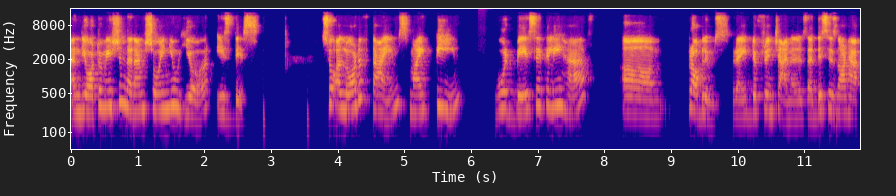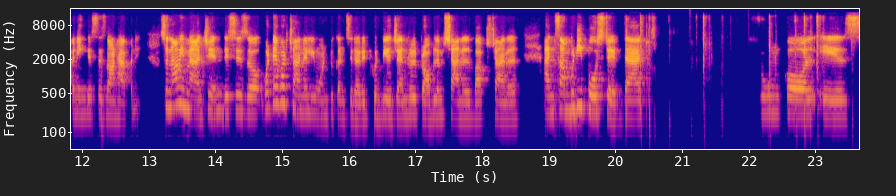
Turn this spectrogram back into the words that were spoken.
And the automation that i'm showing you here is this. So a lot of times my team would basically have um, problems, right? Different channels that this is not happening, this is not happening. So now imagine this is a whatever channel you want to consider. It could be a general problems channel, bugs channel, and somebody posted that Zoom call is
